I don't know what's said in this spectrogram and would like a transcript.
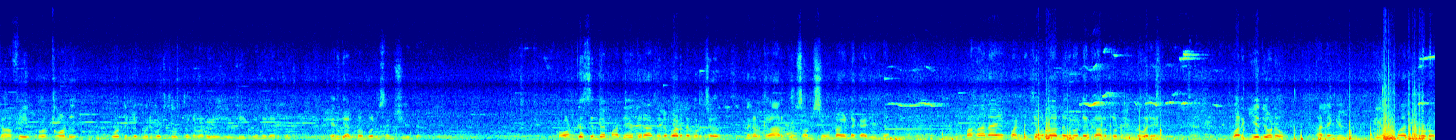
ഷാഫി റെക്കോർഡ് വോട്ടിന്റെ ഭൂരിപക്ഷത്തിൽ തന്നെ വടകരയിൽ വിജയിക്കുമെന്ന കാര്യത്തിൽ എനിക്ക് അല്പം പോലും സംശയമില്ല. കോൺഗ്രസിന്റെ മതേതര നിലപാടിനെക്കുറിച്ച് നിങ്ങൾക്ക് ആർക്കും സംശയം ഉണ്ടാകേണ്ട കാര്യമില്ല. മഹാനായ പണ്ഡിറ്റ് ജവഹർലാൽ നെഹ്റുവിന്റെ കാലം തൊട്ട് ഇന്നുവരെ വർഗീയതയോടോ അല്ലെങ്കിൽ തീവ്രവാദികളോടോ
